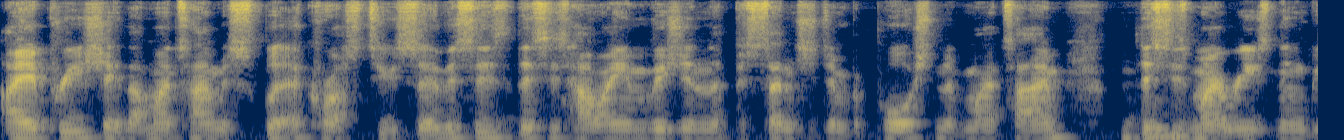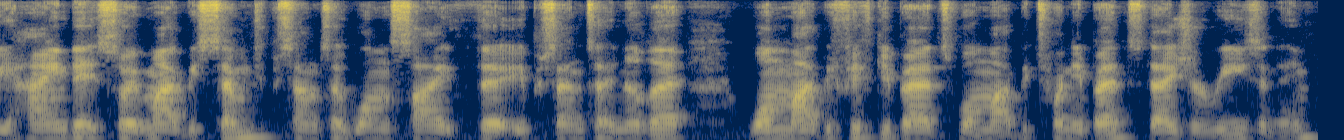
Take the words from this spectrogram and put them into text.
I appreciate that my time is split across two services. This is how I envision the percentage and proportion of my time. This is my mm-hmm. reasoning behind it. So it might be 70% at one site, 30% at another. One might be 50 beds, one might be 20 beds. There's your reasoning.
